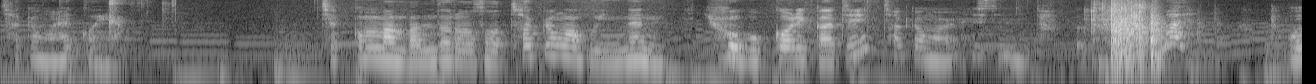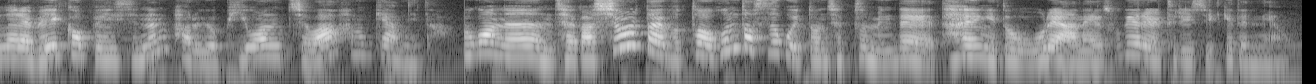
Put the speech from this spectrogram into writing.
착용을 할 거예요. 제 것만 만들어서 착용하고 있는 이 목걸이까지 착용을 했습니다. 오늘의 메이크업 베이스는 바로 이 비원츠와 함께합니다. 이거는 제가 10월달부터 혼자 쓰고 있던 제품인데 다행히도 올해 안에 소개를 드릴 수 있게 됐네요.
